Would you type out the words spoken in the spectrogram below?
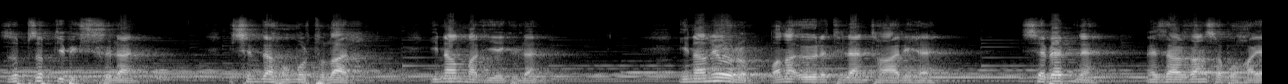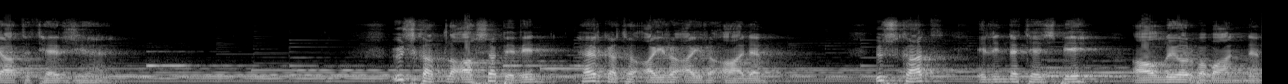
zıp zıp gibi küçülen. İçimde homurtular, inanma diye gülen. İnanıyorum bana öğretilen tarihe. Sebep ne? Mezardansa bu hayatı tercihe. Üç katlı ahşap evin her katı ayrı ayrı alem. Üst kat elinde tesbih ağlıyor babaannem.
